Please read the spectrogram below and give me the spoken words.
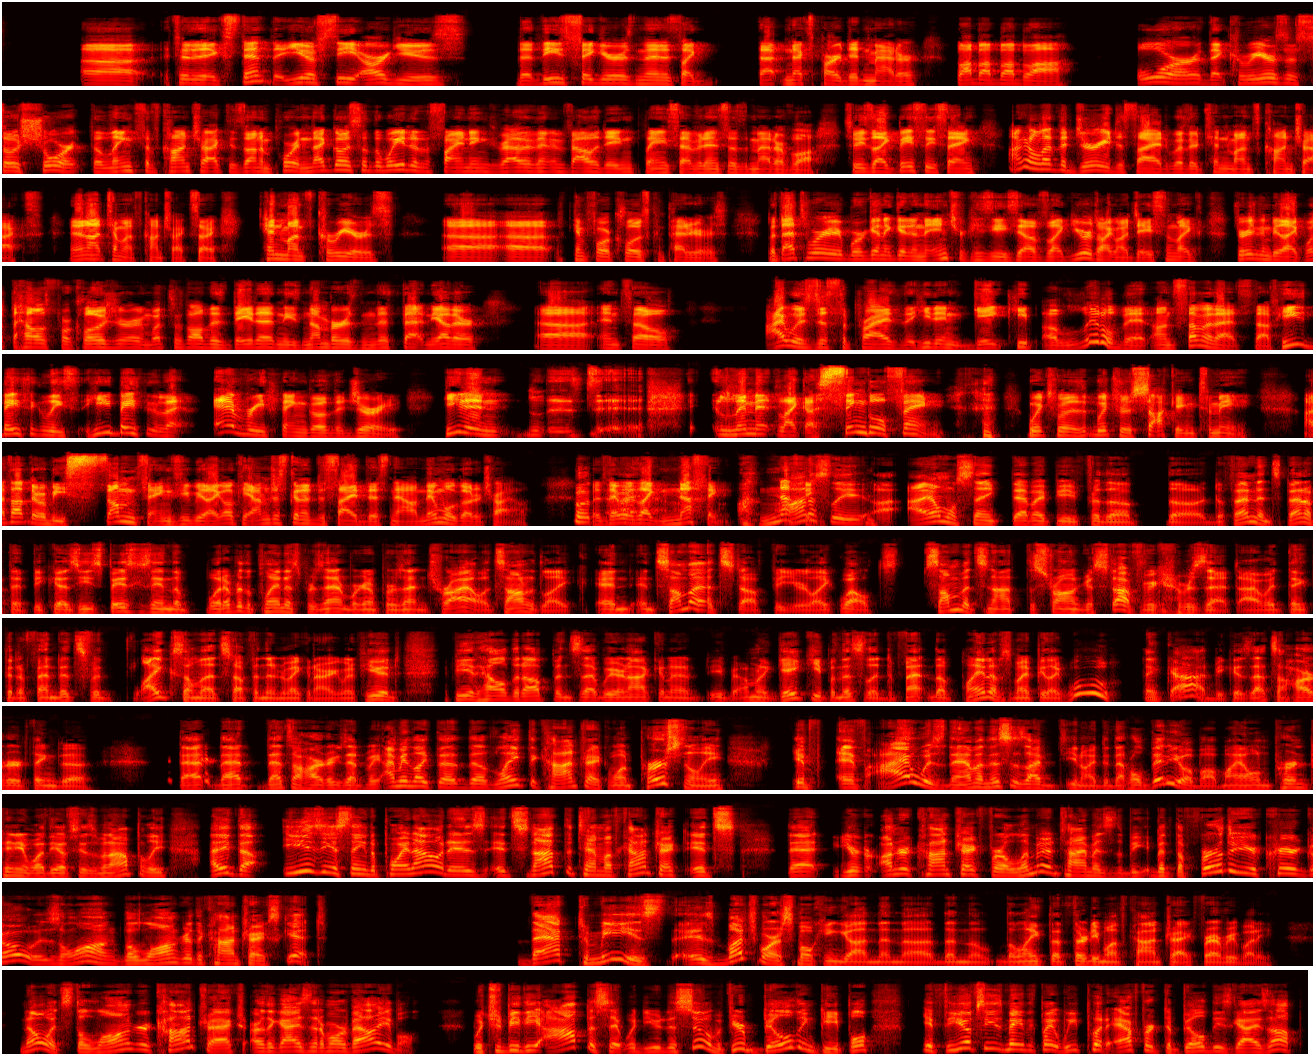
uh, to the extent that UFC argues that these figures, and then it's like that next part didn't matter, blah, blah, blah, blah, or that careers are so short, the length of contract is unimportant. That goes to the weight of the findings rather than invalidating plaintiff's evidence as a matter of law. So he's like basically saying, I'm going to let the jury decide whether 10 months contracts, and not 10 month contracts, sorry, 10 month careers uh, uh, can foreclose competitors. But that's where we're going to get into the intricacies of, like you were talking about, Jason. Like, jury's going to be like, what the hell is foreclosure and what's with all this data and these numbers and this, that, and the other. Uh, and so I was just surprised that he didn't gatekeep a little bit on some of that stuff. He basically he basically let everything go to the jury. He didn't limit like a single thing, which was which was shocking to me. I thought there would be some things he'd be like, okay, I'm just going to decide this now, and then we'll go to trial. But, but there was like nothing, nothing. Honestly, I almost think that might be for the the defendant's benefit because he's basically saying the whatever the plaintiffs present, we're going to present in trial. It sounded like, and and some of that stuff, you're like, well, some of it's not the strongest stuff you're going to present. I would think the defendants would like some of that stuff in there to make an argument. If he had if he had held it up and said we are not going to, I'm going to gatekeep on this, the defense, the plaintiffs might be like, "Woo, thank God," because that's a harder thing to that that that's a harder example. I mean, like the the length of contract one personally. If if I was them, and this is I've you know I did that whole video about my own opinion why the UFC is a monopoly. I think the easiest thing to point out is it's not the ten month contract. It's that you're under contract for a limited time as the but the further your career goes along, the longer the contracts get. That to me is is much more a smoking gun than the than the, the length of 30 month contract for everybody. No, it's the longer contracts are the guys that are more valuable, which would be the opposite what you'd assume. If you're building people, if the UFC is making the play, we put effort to build these guys up.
